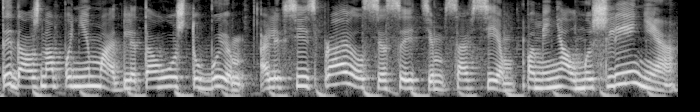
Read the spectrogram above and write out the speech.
ты должна понимать, для того, чтобы Алексей справился с этим совсем, поменял мышление,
